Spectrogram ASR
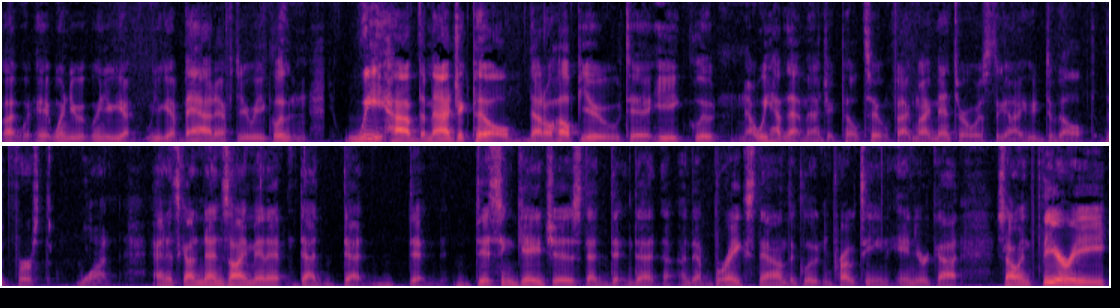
uh, when you when you get you get bad after you eat gluten, we have the magic pill that'll help you to eat gluten. Now, we have that magic pill too. In fact, my mentor was the guy who developed the first one. And it's got an enzyme in it that, that, that disengages, that, that, uh, that breaks down the gluten protein in your gut. So, in theory,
